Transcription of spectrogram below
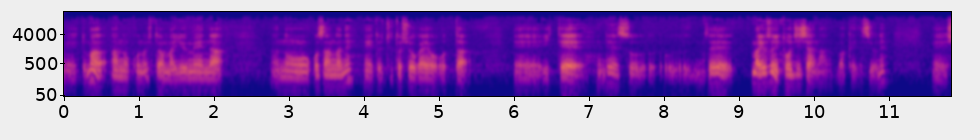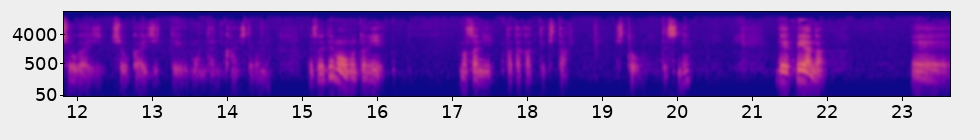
えーとまあ、あのこの人はまあ有名なあのお子さんがね、えー、とちょっと障害を負った、えーいてでそで、まあ、要するに当事者なわけですよね、えー障害児障害児っていう問題に関してはね。でそれでも本当にまさに戦ってきた人ですね。でフェアな、え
